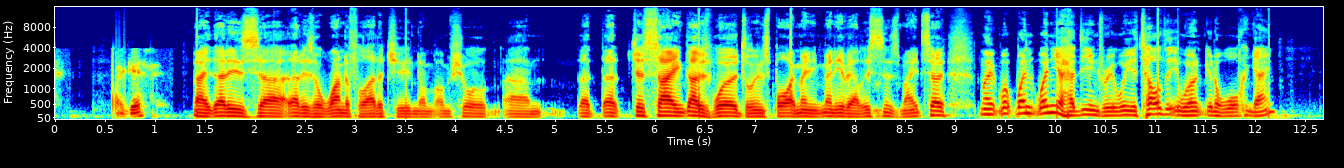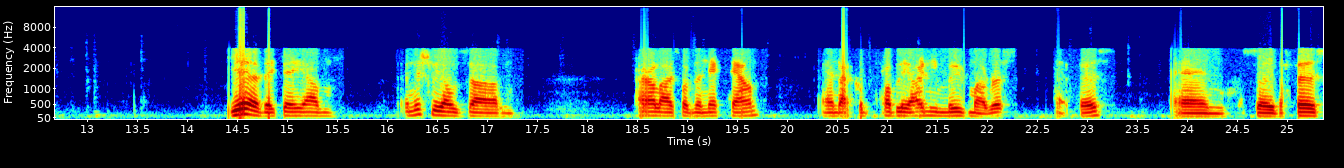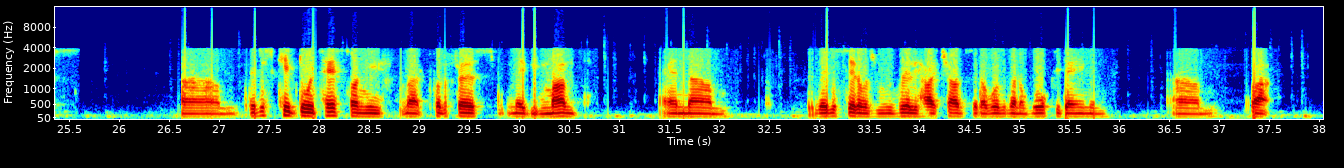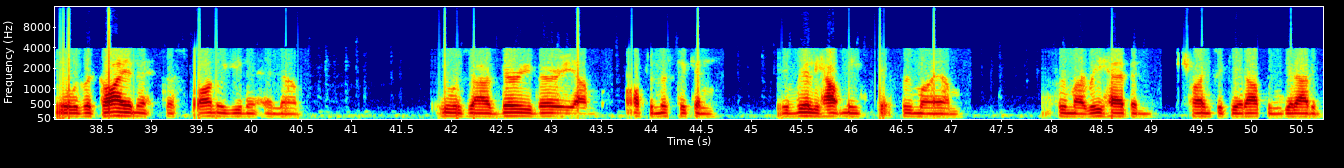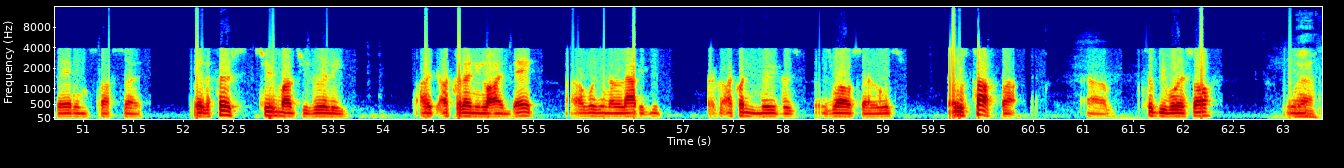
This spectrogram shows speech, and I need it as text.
I guess. Mate, that is uh, that is a wonderful attitude, and I'm, I'm sure um, that that just saying those words will inspire many many of our listeners, mate. So, mate, when when you had the injury, were you told that you weren't going to walk again? Yeah, they they um initially I was um, paralyzed from the neck down, and I could probably only move my wrist at first. And so the first, um, they just keep doing tests on you like for the first maybe month, and um, they just said it was really high chance that I wasn't going to walk again. And um, but there was a guy in the, the spinal unit, and um, he was uh, very very um, optimistic, and it really helped me get through my um, through my rehab and trying to get up and get out of bed and stuff. So yeah, the first two months was really I, I could only lie in bed. I wasn't allowed to. I couldn't move as as well, so it was it was tough, but um, could be worse off. Yeah. Wow.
